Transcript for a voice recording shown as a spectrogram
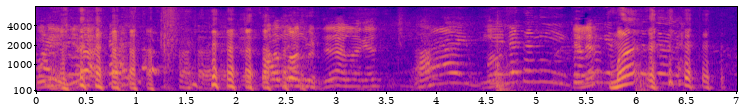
कोणी? या. सारा मान भेटते ना लगेच. हाय, केलं त्यांनी केलं? करून घेतलं. मग.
